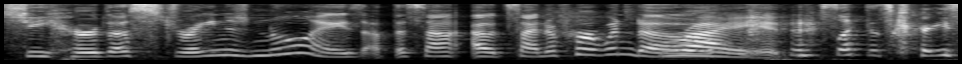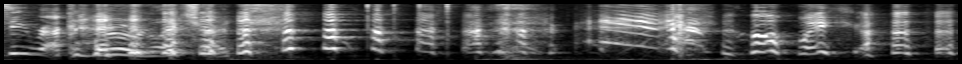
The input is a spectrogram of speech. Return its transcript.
she heard a strange noise at the sound outside of her window. Right. it's like this crazy raccoon. like trying, oh my god.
